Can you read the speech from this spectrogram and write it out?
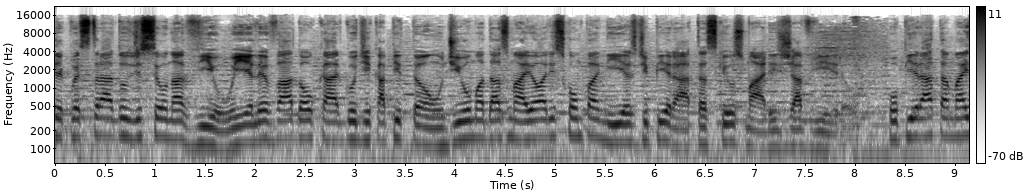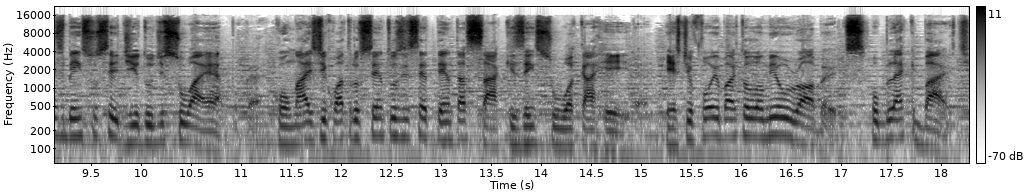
Sequestrado de seu navio e elevado ao cargo de capitão de uma das maiores companhias de piratas que os mares já viram. O pirata mais bem sucedido de sua época, com mais de 470 saques em sua carreira. Este foi Bartolomeu Roberts, o Black Bart,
